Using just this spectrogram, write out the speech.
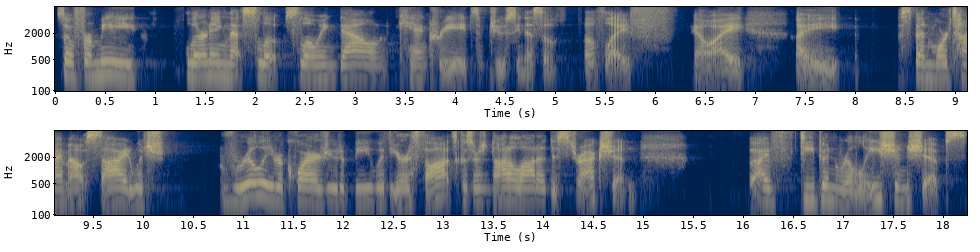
So for me, learning that slow, slowing down can create some juiciness of, of life. You know, I I spend more time outside, which really requires you to be with your thoughts because there's not a lot of distraction. I've deepened relationships.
